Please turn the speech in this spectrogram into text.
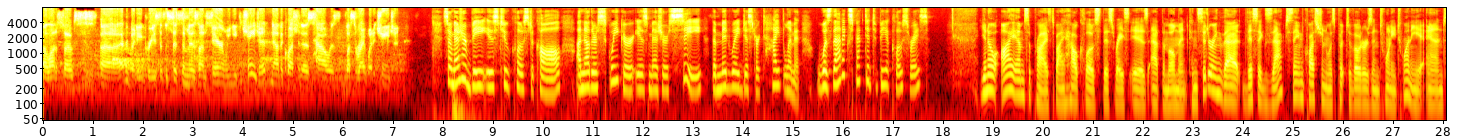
a lot of folks, uh, everybody agrees that the system is unfair and we need to change it. Now the question is, how is what's the right way to change it? So Measure B is too close to call. Another squeaker is Measure C, the Midway District height limit. Was that expected to be a close race? You know, I am surprised by how close this race is at the moment, considering that this exact same question was put to voters in 2020, and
